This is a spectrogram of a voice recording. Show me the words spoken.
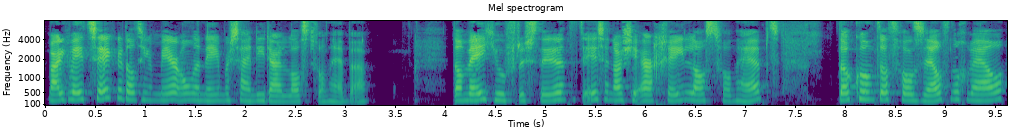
Maar ik weet zeker dat hier meer ondernemers zijn die daar last van hebben dan weet je hoe frustrerend het is. En als je er geen last van hebt, dan komt dat vanzelf nog wel.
